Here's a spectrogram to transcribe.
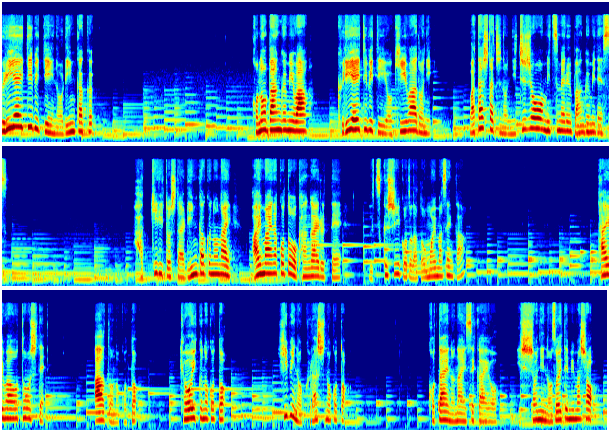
クリエイティビティの輪郭。この番組はクリエイティビティをキーワードに私たちの日常を見つめる番組です。はっきりとした輪郭のない曖昧なことを考えるって美しいことだと思いませんか？対話を通してアートのこと教育のこと日々の暮らしのこと答えのない世界を一緒に覗いてみましょう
